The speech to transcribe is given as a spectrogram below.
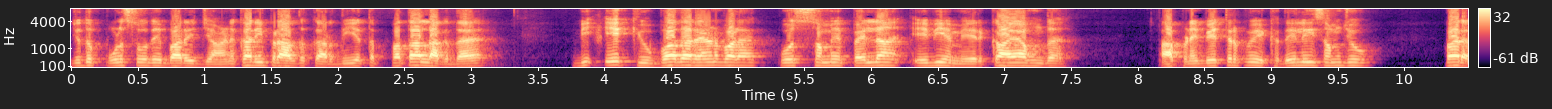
ਜਦੋਂ ਪੁਲਿਸ ਉਹਦੇ ਬਾਰੇ ਜਾਣਕਾਰੀ ਪ੍ਰਾਪਤ ਕਰਦੀ ਹੈ ਤਾਂ ਪਤਾ ਲੱਗਦਾ ਹੈ ਵੀ ਇਹ ਕਿਊਬਾ ਦਾ ਰਹਿਣ ਵਾਲਾ ਹੈ। ਕੁਝ ਸਮੇਂ ਪਹਿਲਾਂ ਇਹ ਵੀ ਅਮਰੀਕਾ ਆਇਆ ਹੁੰਦਾ ਆਪਣੇ ਬਿਹਤਰ ਭਵਿੱਖ ਦੇ ਲਈ ਸਮਝੋ। ਪਰ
